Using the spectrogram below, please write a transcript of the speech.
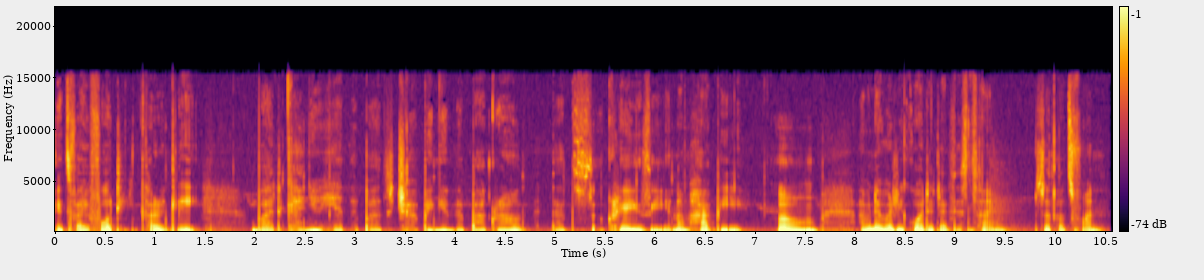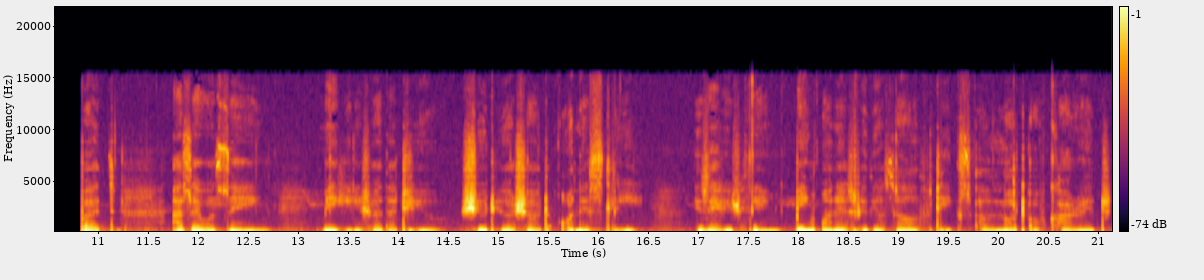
It's 5:40 currently, but can you hear the birds chirping in the background? That's so crazy, and I'm happy um, I've never recorded at this time, so that's fun. But as I was saying, making sure that you shoot your shot honestly is a huge thing. Being honest with yourself takes a lot of courage,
